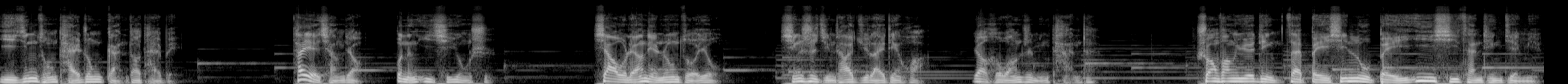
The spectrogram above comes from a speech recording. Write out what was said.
已经从台中赶到台北，他也强调不能意气用事。下午两点钟左右，刑事警察局来电话，要和王志明谈谈。双方约定在北新路北一西餐厅见面。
